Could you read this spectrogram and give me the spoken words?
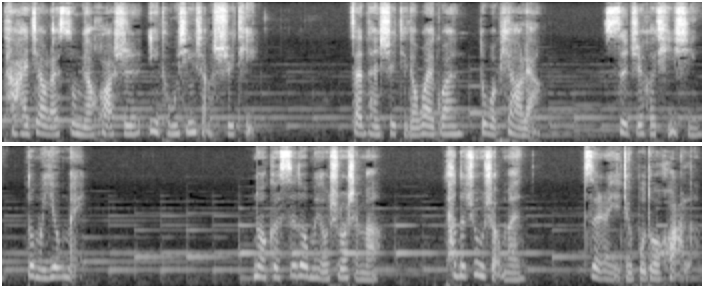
他还叫来素描画师一同欣赏尸体，赞叹尸体的外观多么漂亮，四肢和体型多么优美。诺克斯都没有说什么，他的助手们自然也就不多话了。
